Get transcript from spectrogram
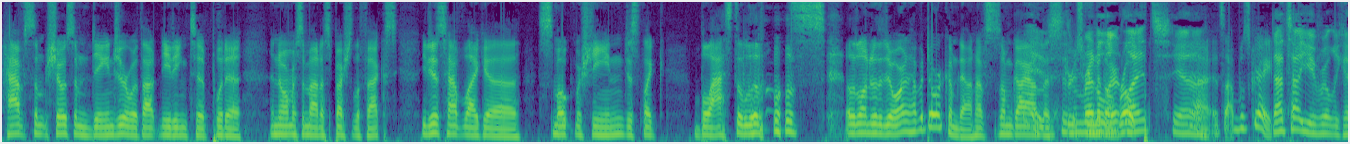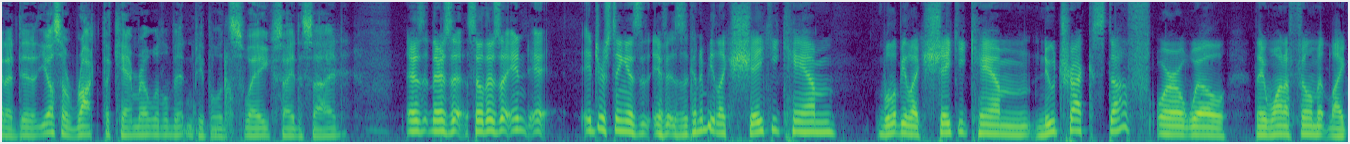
have some show some danger without needing to put a enormous amount of special effects. You just have like a smoke machine, just like." Blast a little, a little under the door, and have a door come down. Have some guy Yeah, on the street red alert rope. lights, yeah. it's, it was great. that's how you really kind of did it. You also rocked the camera a little bit, and people would sway side to side. There's there's a so there's a in, i- interesting is if is it going to be like shaky cam? Will it be like shaky cam new Trek stuff, or will they want to film it like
